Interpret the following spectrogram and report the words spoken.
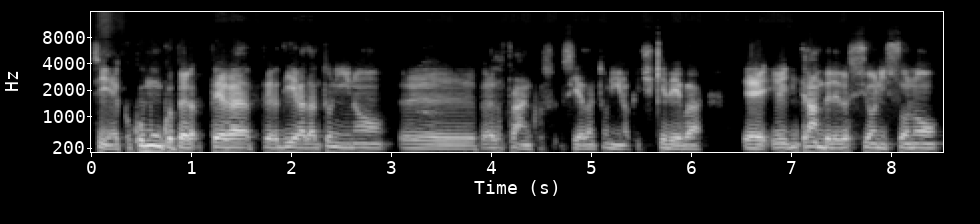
Sì, ecco, comunque per, per, per dire ad Antonino, eh, per Franco, sì, ad Antonino che ci chiedeva, eh, entrambe le versioni sono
